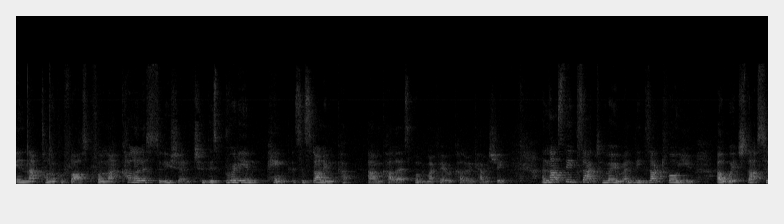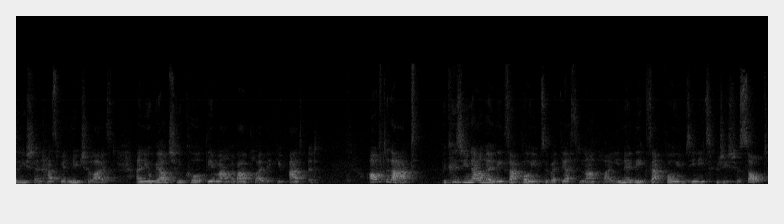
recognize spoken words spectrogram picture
in that conical flask from that colourless solution to this brilliant pink. It's a stunning um, colour, it's probably my favourite colour in chemistry. And that's the exact moment, the exact volume at which that solution has been neutralised and you'll be able to record the amount of alkali that you added. After that, because you now know the exact volumes of both the acid and alkali, you know the exact volumes you need to produce your salt.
